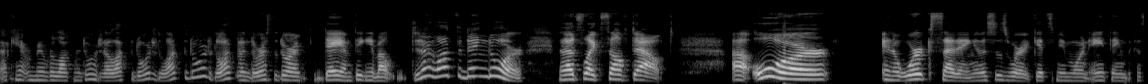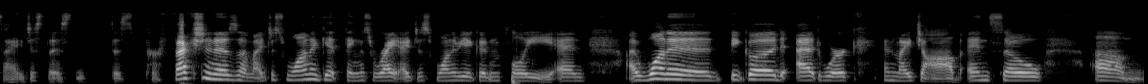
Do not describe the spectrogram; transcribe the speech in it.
I can't remember locking the door. Did I lock the door? Did I lock the door? Did I lock? The, door and the rest of the door day, I'm thinking about, did I lock the dang door? And that's like self doubt. Uh, or in a work setting, and this is where it gets me more than anything because I just this this perfectionism. I just want to get things right. I just want to be a good employee and I want to be good at work and my job. And so um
